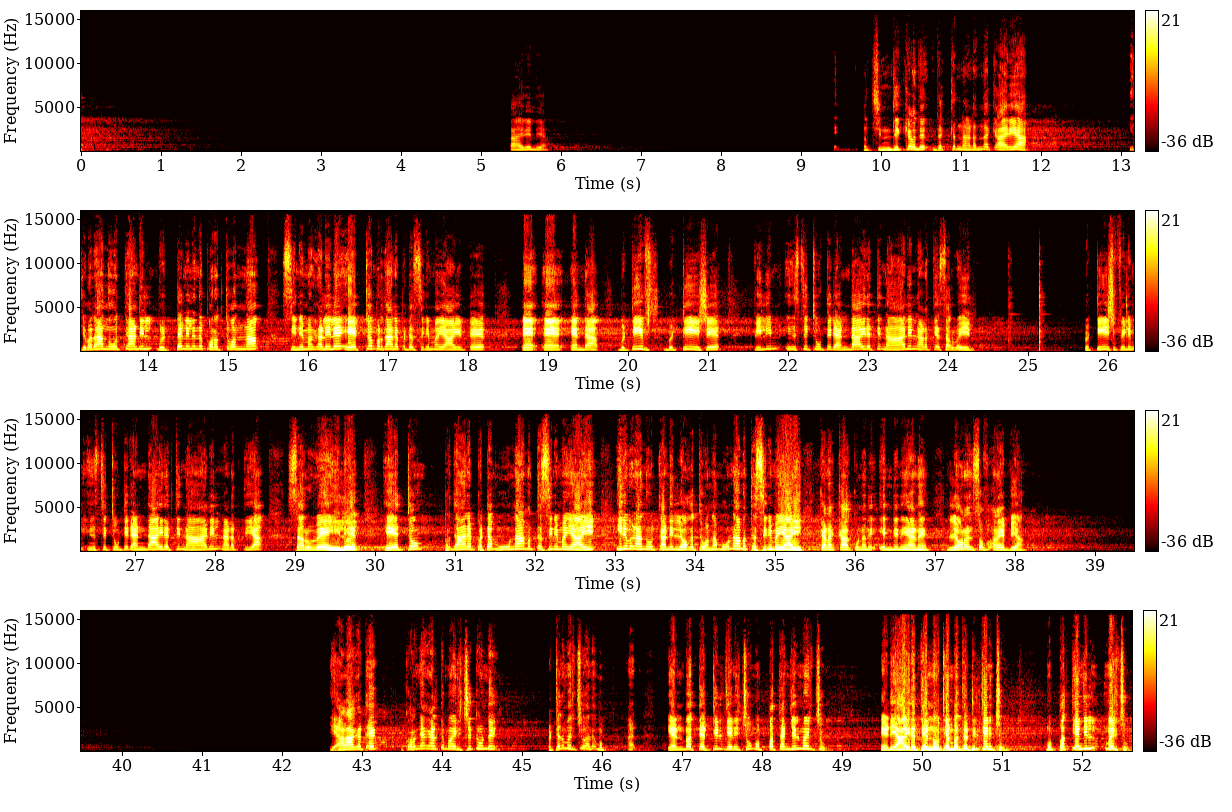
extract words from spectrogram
കാര്യമില്ല. ചിന്തിക്കണത് ഇതൊക്കെ നടന്ന കാര്യ. ഇരുപതാം നൂറ്റാണ്ടിൽ ബ്രിട്ടനിൽ നിന്ന് പുറത്തു വന്ന സിനിമകളിലെ ഏറ്റവും പ്രധാനപ്പെട്ട സിനിമയായിട്ട് എന്താ ബ്രിട്ടീഷ് ബ്രിട്ടീഷ് ഫിലിം ഇൻസ്റ്റിറ്റ്യൂട്ട് രണ്ടായിരത്തി നാലിൽ നടത്തിയ സർവേയിൽ ബ്രിട്ടീഷ് ഫിലിം ഇൻസ്റ്റിറ്റ്യൂട്ട് രണ്ടായിരത്തി നാലിൽ നടത്തിയ സർവേയിൽ ഏറ്റവും പ്രധാനപ്പെട്ട മൂന്നാമത്തെ സിനിമയായി ഇരുപതാം നൂറ്റാണ്ടിൽ ലോകത്ത് വന്ന മൂന്നാമത്തെ സിനിമയായി കണക്കാക്കുന്നത് എന്തിനെയാണ്? Lawrence of Arabia. ഇയാളാകട്ടെ കുറഞ്ഞ കാലത്ത് മരിച്ചിട്ടുണ്ട്. പെട്ടെന്ന് മരിച്ചു. എൺപത്തെട്ടിൽ ജനിച്ചു മുപ്പത്തഞ്ചിൽ മരിച്ചു. എടി ആയിരത്തി എണ്ണൂറ്റി എൺപത്തെട്ടിൽ ജനിച്ചു മുപ്പത്തിയഞ്ചിൽ മരിച്ചു.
